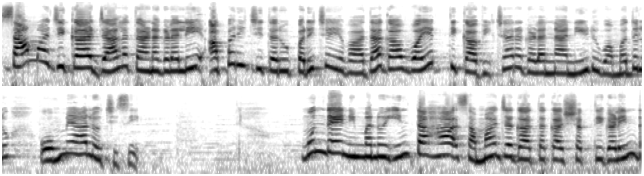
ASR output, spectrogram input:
ಸಾಮಾಜಿಕ ಜಾಲತಾಣಗಳಲ್ಲಿ ಅಪರಿಚಿತರು ಪರಿಚಯವಾದಾಗ ವೈಯಕ್ತಿಕ ವಿಚಾರಗಳನ್ನು ನೀಡುವ ಮೊದಲು ಒಮ್ಮೆ ಆಲೋಚಿಸಿ. ಮುಂದೆ ನಿಮ್ಮನ್ನು ಇಂತಹ ಸಮಾಜಘಾತಕ ಶಕ್ತಿಗಳಿಂದ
